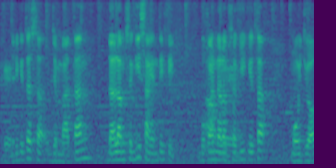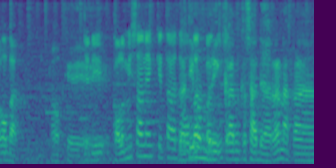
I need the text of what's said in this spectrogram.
Oke. Jadi kita jembatan dalam segi saintifik, bukan Oke. dalam segi kita mau jual obat. Oke. Jadi kalau misalnya kita ada Berarti obat memberikan kesadaran akan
